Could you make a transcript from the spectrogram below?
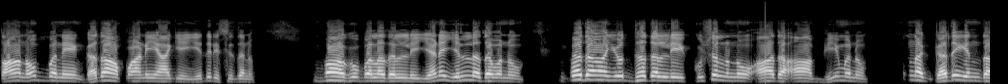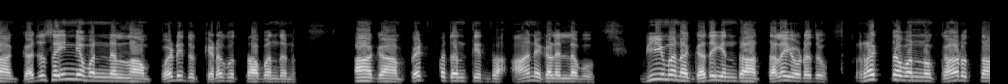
ತಾನೊಬ್ಬನೇ ಗದಾಪಾಣಿಯಾಗಿ ಎದುರಿಸಿದನು. ಬಾಹುಬಲದಲ್ಲಿ ಎಣೆಯಿಲ್ಲದವನು ಗದಾ ಯುದ್ಧದಲ್ಲಿ ಕುಶಲನು ಆದ ಆ ಭೀಮನು ತನ್ನ ಗದೆಯಿಂದ ಗಜ ಸೈನ್ಯವನ್ನೆಲ್ಲ ಬಡಿದು ಕೆಡಗುತ್ತಾ ಬಂದನು. ಆಗ ಬೆಟ್ಟದಂತಿದ್ದ ಆನೆಗಳೆಲ್ಲವೂ ಭೀಮನ ಗದೆಯಿಂದ ತಲೆಯೊಡೆದು ರಕ್ತವನ್ನು ಕಾರುತ್ತಾ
